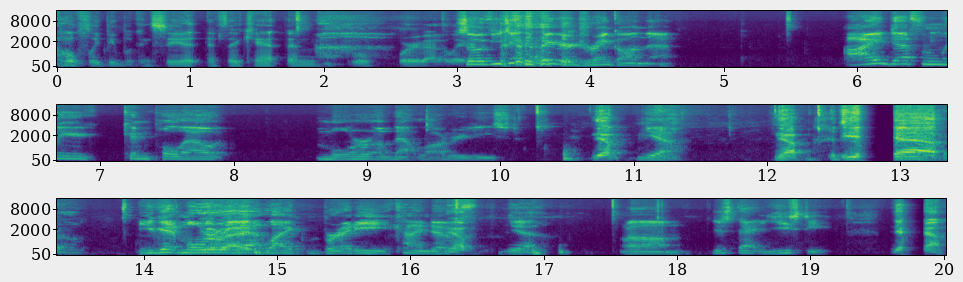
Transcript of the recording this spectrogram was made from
Hopefully, people can see it. If they can't, then we'll worry about it later. So if you take a bigger drink on that, I definitely can pull out more of that lager yeast. yep, yeah. yep, It's yeah, yeah. You get more You're of right. that like bready kind of yep, Yeah. um just that yeasty. yeah.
